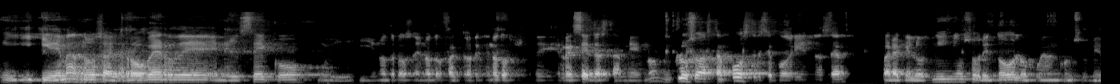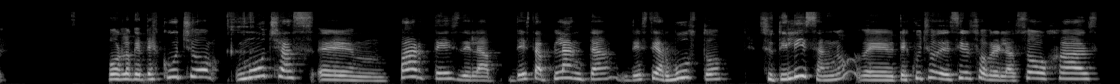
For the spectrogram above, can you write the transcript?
y, demás, ¿no? O sea, el arroz verde en el seco y, y en otros, en otros factores, en otras eh, recetas también, ¿no? Incluso hasta postres se podrían hacer para que los niños sobre todo lo puedan consumir. Por lo que te escucho, muchas eh, partes de, la, de esta planta, de este arbusto, se utilizan, ¿no? Eh, te escucho decir sobre las hojas,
